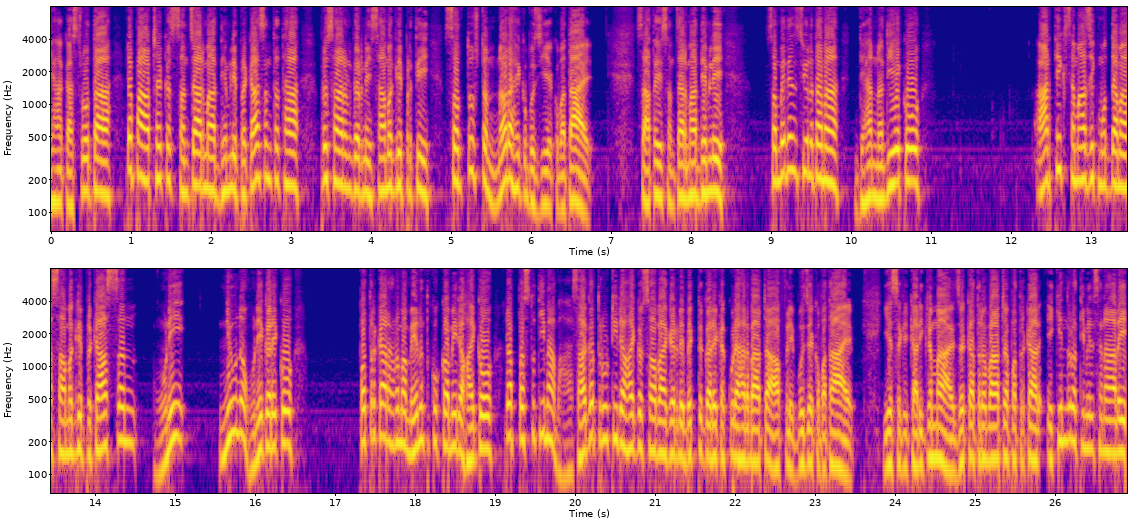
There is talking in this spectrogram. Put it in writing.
यहाँका श्रोता र पाठक संचार माध्यमले प्रकाशन तथा प्रसारण गर्ने सामग्रीप्रति सन्तुष्ट नरहेको बुझिएको बताए। साथै संचार माध्यमले संवेदनशीलतामा ध्यान नदिएको आर्थिक सामाजिक मुद्दामा सामग्री प्रकाशन हुने न्यून हुने गरेको पत्रकारहरूमा मेहनतको कमी रहेको र प्रस्तुतिमा भाषागत त्रुटि रहेको सहभागीहरूले व्यक्त गरेका कुराहरूबाट आफूले बुझेको बताए। यसअघि कार्यक्रममा आयोजकका तर्फबाट पत्रकार एकेन्द्र तिमिल सेनाले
